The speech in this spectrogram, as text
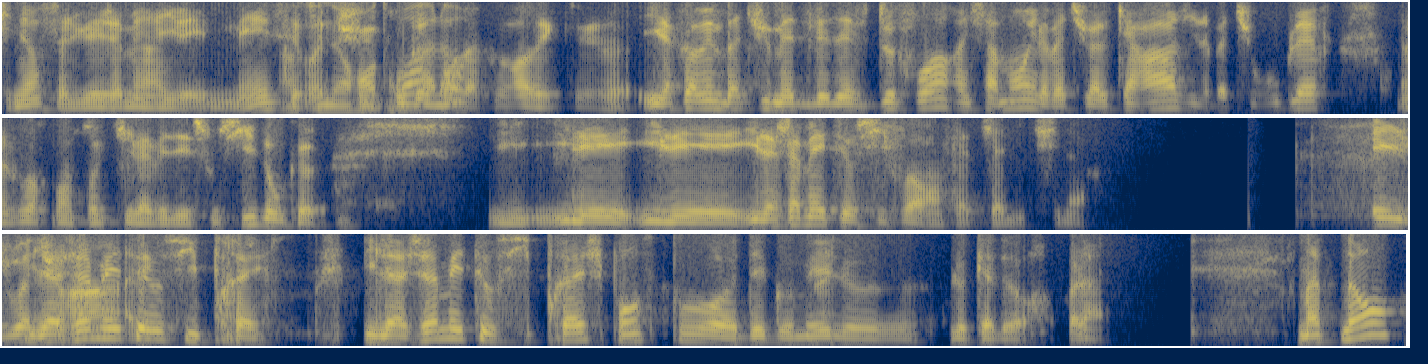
Sinner, ça lui est jamais arrivé. Mais Ah, c'est vrai Sinner que je suis complètement d'accord avec. euh, il a quand même battu Medvedev deux fois récemment. Il a battu Alcaraz, il a battu Rublev, un joueur contre qui il avait des soucis. Donc, euh, il, il est, il est, il a jamais été aussi fort en fait, Yannick Sinner. Et il joue à Il n'a jamais été avec- aussi près. Il n'a jamais été aussi près, je pense, pour dégommer le, le Cador. Voilà. Maintenant,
